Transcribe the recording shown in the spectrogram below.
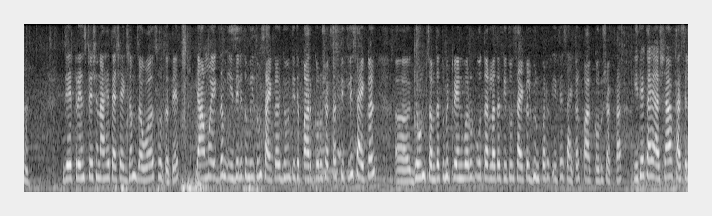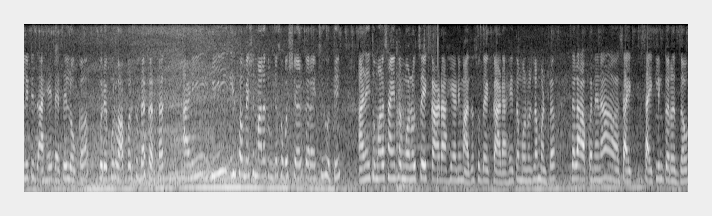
हां. जे ट्रेन स्टेशन आहे त्याच्या एकदम जवळच होतं ते. त्यामुळे एकदम इझिली तुम्ही इथून सायकल घेऊन तिथे पार्क करू शकता. तिथली सायकल घेऊन समजा तुम्ही ट्रेनवरून उतरला तर तिथून सायकल घेऊन परत इथे सायकल पार्क करू शकता. इथे काही अशा फॅसिलिटीज आहे त्याचे लोक पुरेपूर वापरसुद्धा करतात. आणि ही इन्फॉर्मेशन मला तुमच्यासोबत शेअर करायची होती. आणि तुम्हाला सांगितलं मनोजचं एक कार्ड आहे आणि माझंसुद्धा एक कार्ड आहे. तर मनोजला म्हटलं चला आपण आहे ना सायक सायकलिंग करत जाऊ.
